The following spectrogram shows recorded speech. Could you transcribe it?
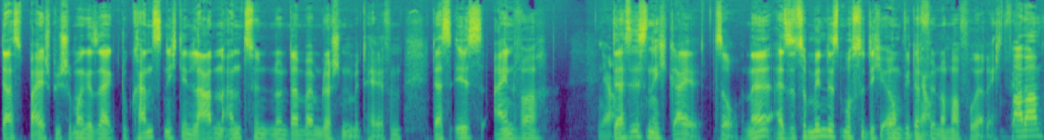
das Beispiel schon mal gesagt. Du kannst nicht den Laden anzünden und dann beim Löschen mithelfen. Das ist einfach, Ja. das ist nicht geil. So, ne? Also zumindest musst du dich irgendwie dafür Ja. nochmal vorher rechtfertigen. Aber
